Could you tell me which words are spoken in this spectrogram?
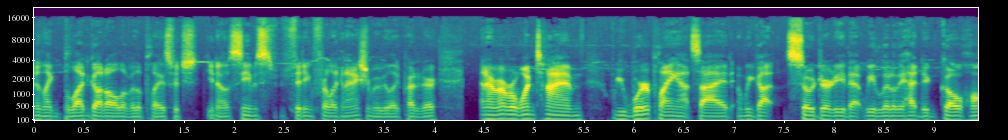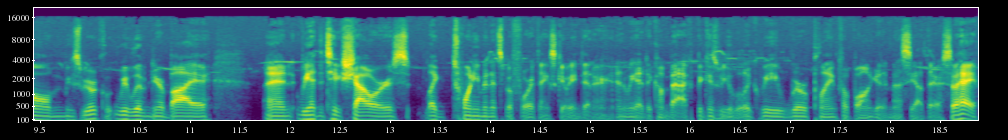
And like blood got all over the place, which you know seems fitting for like an action movie like Predator. And I remember one time we were playing outside and we got so dirty that we literally had to go home because we were we lived nearby and we had to take showers like 20 minutes before Thanksgiving dinner and we had to come back because we like we, we were playing football and getting messy out there. So hey,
